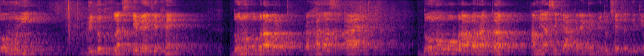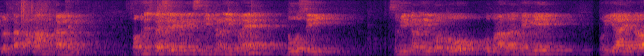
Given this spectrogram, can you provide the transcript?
दोनों ही विद्युत फ्लक्स के व्यंजक हैं। दोनों को बराबर रखा जा सकता है। दोनों को बराबर रखकर हम यहाँ से क्या करेंगे? विद्युत क्षेत्र की तीव्रता का मान निकाल लेंगे तो अपन इसको ऐसे लिखेंगे, समीकरण एक में दो से ही समीकरण एक और दो को बराबर रखेंगे तो ये आएगा।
